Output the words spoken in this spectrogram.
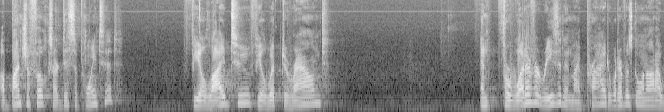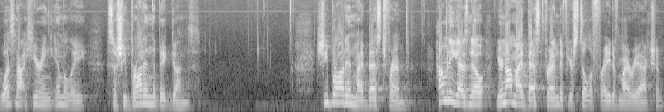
a bunch of folks are disappointed feel lied to, feel whipped around. And for whatever reason, in my pride or whatever was going on, I was not hearing Emily, so she brought in the big guns. She brought in my best friend. How many of you guys know you're not my best friend if you're still afraid of my reaction?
